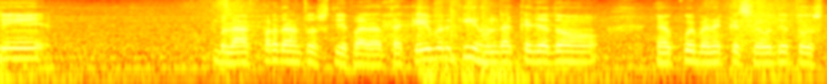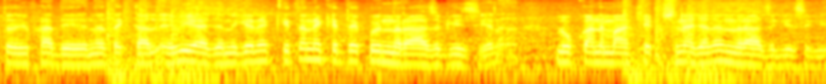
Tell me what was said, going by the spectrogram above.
ਤੁਸੀਂ ਬਲਾਕ ਪ੍ਰਧਾਨ ਤੋਂ ਅਸਤੀਫਾ ਦਿੱਤਾ। ਕਈ ਵਾਰ ਕੀ ਹੁੰਦਾ ਕਿ ਜਦੋਂ ਕੋਈ ਬੰਦਾ ਕਿਸੇ ਉਹਦੇ ਤੋਂ ਅਸਤੀਫਾ ਦੇ ਦਿੰਦਾ ਤਾਂ ਕੱਲ ਇਹ ਵੀ ਆ ਜਾਂਦੀ ਨੇ ਕਿਤੇ ਨਾ ਕਿਤੇ ਕੋਈ ਨਾਰਾਜ਼ਗੀ ਸੀ ਹੈ ਨਾ। ਲੋਕਾਂ ਦੇ ਮਨ 'ਚ ਇੱਕ ਸੁਣਿਆ ਜਾਂਦਾ ਨਾਰਾਜ਼ਗੀ ਸੀਗੀ।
